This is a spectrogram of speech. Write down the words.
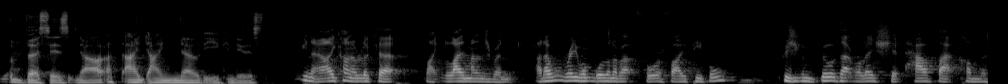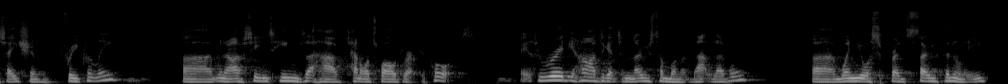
yeah. versus no, I, I know that you can do this. You know, I kind of look at like line management. I don't really want more than about four or five people because you can build that relationship, have that conversation frequently. Um, you know, I've seen teams that have 10 or 12 direct reports. It's really hard to get to know someone at that level um, when you're spread so thinly.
